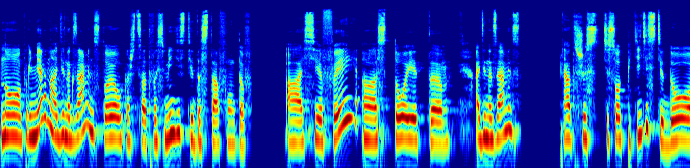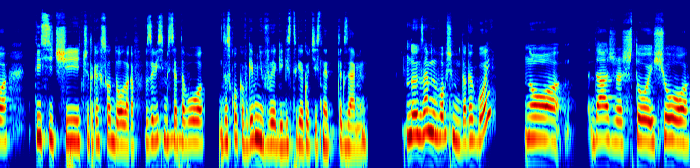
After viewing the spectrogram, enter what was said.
но примерно один экзамен стоил, кажется, от 80 до 100 фунтов. А CFA а, стоит а, один экзамен от 650 до 1400 долларов, в зависимости от того, за сколько времени вы регистрируетесь на этот экзамен. Ну, экзамен, в общем, дорогой, но даже что еще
